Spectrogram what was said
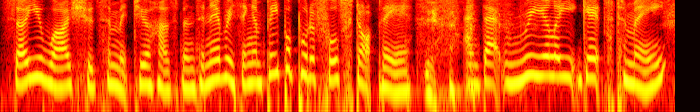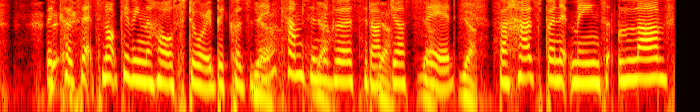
So you wives should submit to your husbands in everything. And people put a full stop there. And that really gets to me. Because that's not giving the whole story. Because then comes in yeah, the verse that I've yeah, just yeah, said. yeah. For husband, it means love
